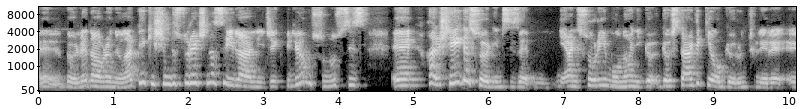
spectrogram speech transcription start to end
e, böyle davranıyorlar. Peki şimdi süreç nasıl ilerleyecek biliyor musunuz? Siz e, ha şeyi de söyleyeyim size yani sorayım onu hani gö- gösterdik ya o görüntüleri e,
